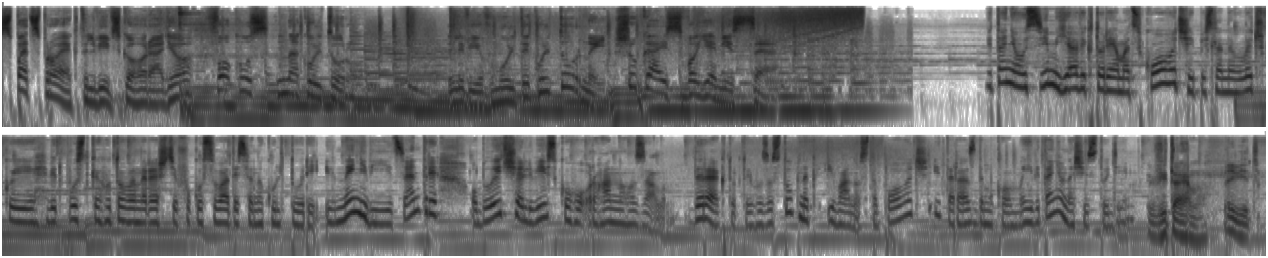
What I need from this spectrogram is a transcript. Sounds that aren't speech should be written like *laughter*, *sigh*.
Спецпроект Львівського радіо Фокус на культуру. Львів мультикультурний. Шукай своє місце. Вітання усім. Я Вікторія Мацькович і після невеличкої відпустки готова нарешті фокусуватися на культурі. І нині в її центрі обличчя Львівського органного залу, директор та його заступник Іван Остапович і Тарас Демко. Мої вітання в нашій студії. Вітаємо. Привіт.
